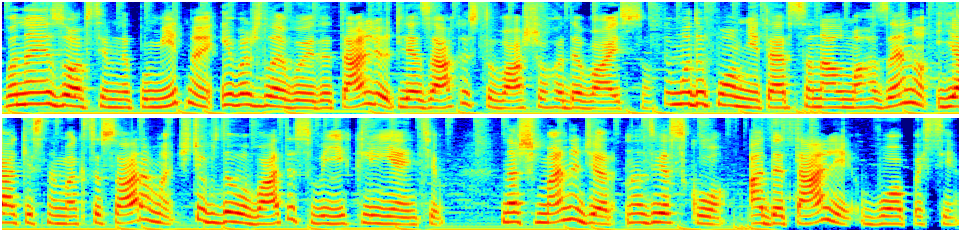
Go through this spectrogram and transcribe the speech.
Вона є зовсім непомітною і важливою деталлю для захисту вашого девайсу. Тому доповнюйте арсенал магазину якісними аксесуарами, щоб здивувати своїх клієнтів. Наш менеджер на зв'язку, а деталі в описі.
